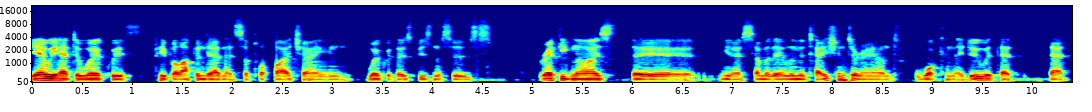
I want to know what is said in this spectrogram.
yeah we had to work with people up and down that supply chain work with those businesses recognize the you know some of their limitations around what can they do with that that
